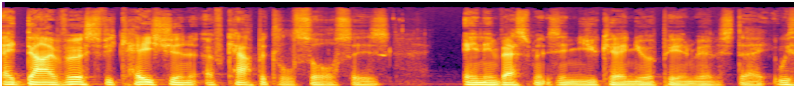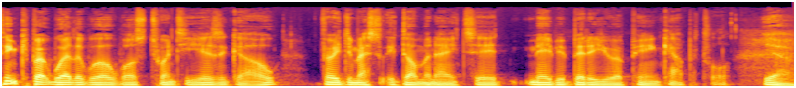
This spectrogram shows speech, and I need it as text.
a diversification of capital sources in investments in UK and European real estate. We think about where the world was 20 years ago, very domestically dominated, maybe a bit of European capital. Yeah.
